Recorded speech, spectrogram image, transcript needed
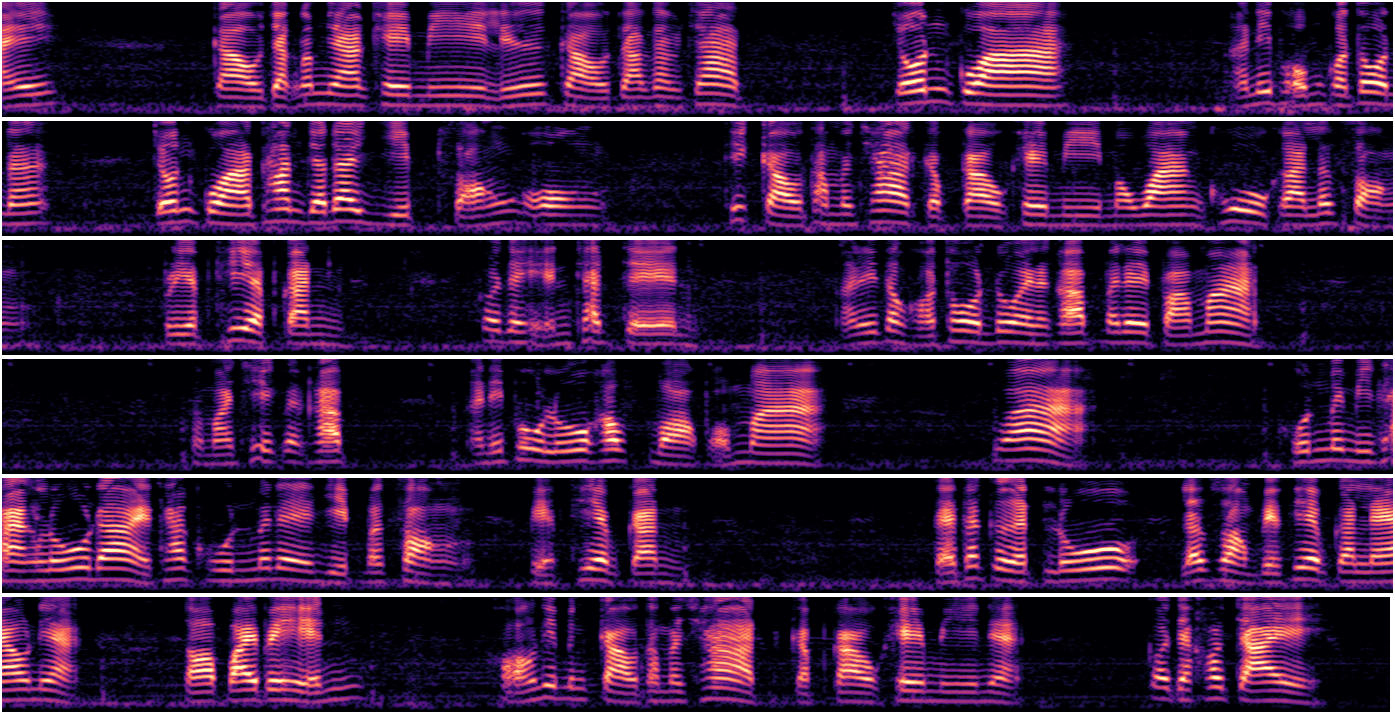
เก่าจากน้ำยาเคมีหรือเก่าตามธรรมชาติ จนกว่า อันนี้ผมขอโทษนะ จนกว่าท่านจะได้หยิบสององค์ที่เก่าธรรมชาติกับเก่าเคมีมาวางคู่กันแล้วส่อง เปรียบเทียบกัน ก็จะเห็นชัดเจน อันนี้ต้องขอโทษด้วยนะครับ ไม่ได้ปรามาสสมาชิกนะครับ อันนี้ผู้รู้เขาบอกผมมา ว่าคุณไม่มีทางรู้ได้ ถ้าคุณไม่ได้หยิบมาส่องเปรียบเทียบกัน แต่ถ้าเกิดรู้แล้วส่องเปรียบเทียบกันแล้วเนี่ย ต่อไปไปเห็นของที่เป็นเก่าธรรมชาติกับเก่าเคมีเนี่ย ก็จะเข้าใจ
